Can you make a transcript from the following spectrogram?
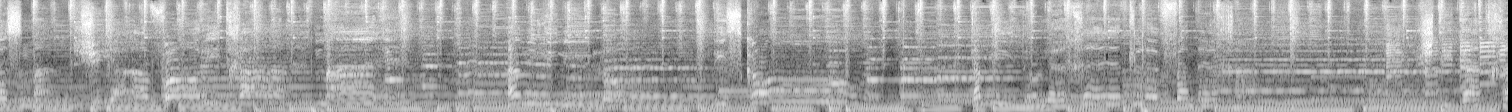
הזמן שיעבור איתך מה הם המילים אם לא לזכור תמיד הולכת לפניך שתיקתך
